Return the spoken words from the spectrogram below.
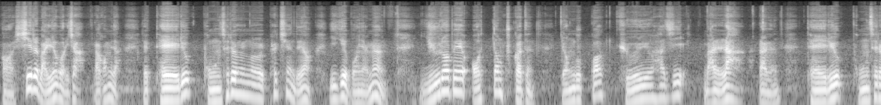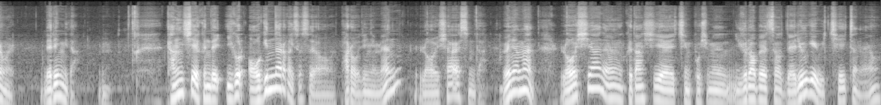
어, 씨를 말려버리자라고 합니다. 대륙 봉쇄령을 펼치는데요. 이게 뭐냐면 유럽의 어떤 국가든 영국과 교류하지 말라라는 대륙 봉쇄령을 내립니다. 음. 당시에 근데 이걸 어긴 나라가 있었어요. 바로 어디냐면 러시아였습니다. 왜냐면 러시아는 그 당시에 지금 보시면 유럽에서 내륙에 위치해 있잖아요.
